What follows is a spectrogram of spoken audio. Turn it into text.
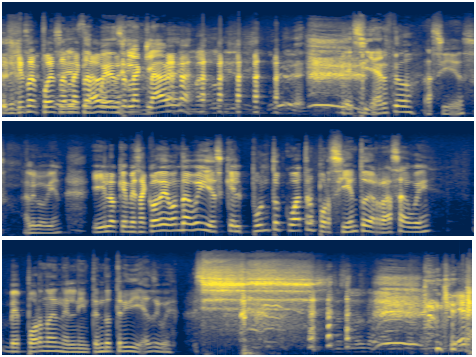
Así que esa puede ser la Esa clave. puede güey. ser la clave. Es cierto. Así es. Algo bien. Y lo que me sacó de onda, güey, es que el punto 4% de raza, güey, ve porno en el Nintendo 3DS, güey. No son los verdaderos.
